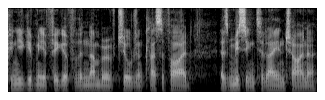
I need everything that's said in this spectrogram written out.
Can you give me a figure for the number of children classified as missing today in China?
